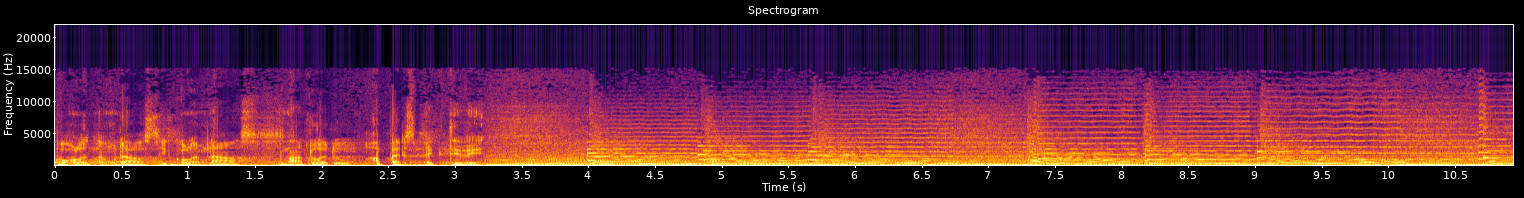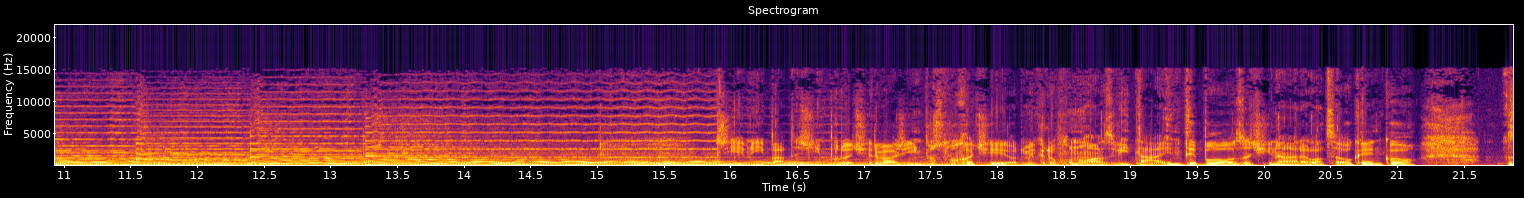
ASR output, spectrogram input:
Pohled na události kolem nás z nadhledu a perspektivy. Páteční podvečer, vážení posluchači, od mikrofonu vás vítá Intibo, začíná relace Okénko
